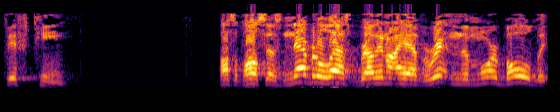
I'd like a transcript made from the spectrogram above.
15. Also Paul says, Nevertheless, brethren, I have written the more boldly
